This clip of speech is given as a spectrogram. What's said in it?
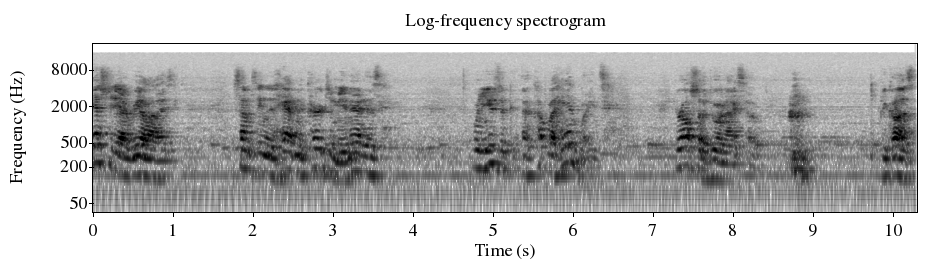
Yesterday I realized something that hadn't occurred to me, and that is when you use a, a couple of hand weights, you're also doing ISO. because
